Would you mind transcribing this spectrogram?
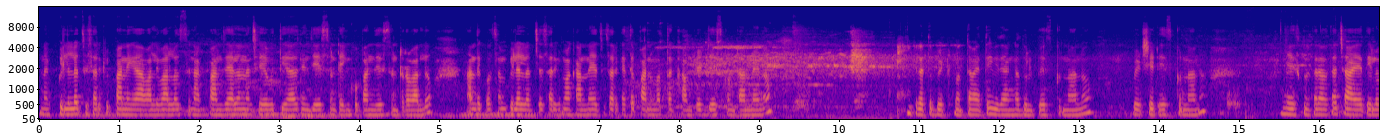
నాకు పిల్లలు వచ్చేసరికి పని కావాలి వాళ్ళు వస్తే నాకు పని చేయాలన్న చేయబుద్ది కాదు. నేను చేస్తుంటే ఇంకో పని చేస్తుంటారు వాళ్ళు. అందుకోసం పిల్లలు వచ్చేసరికి మాకు అన్నయ్య వచ్చేసరికి అయితే పని మొత్తం కంప్లీట్ చేసుకుంటాను నేను. ఇక్కడైతే బెడ్ మొత్తం అయితే ఈ విధంగా దులిపేసుకున్నాను. బెడ్షీట్ వేసుకున్నాను. వేసుకున్న తర్వాత ఛాయ్ అయితే ఇలా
